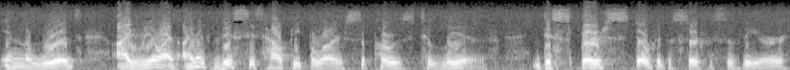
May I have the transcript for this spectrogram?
in the woods, I realize I think this is how people are supposed to live dispersed over the surface of the earth,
